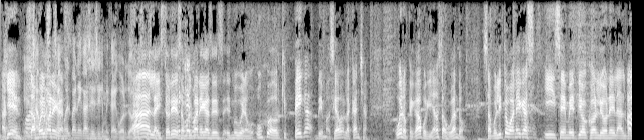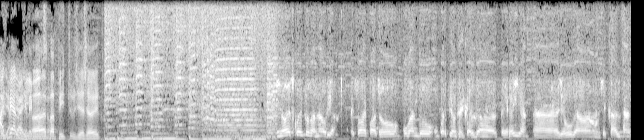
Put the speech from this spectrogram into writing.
¿A quién? El Samuel Vanegas. Samuel Vanegas ese que me cae gordo. Ah, la historia de Samuel. Vanegas es, es muy buena. Un, un jugador que pega demasiado en la cancha. Bueno, pegaba porque ya no está jugando. Samuelito Vanegas y se metió con Leonel Álvarez. Ay, Vea ay, lo ay. que le Ay, pasó. papito, ya sabe. Y no descuento Zanabria. Esto me pasó jugando un partido en Caldas Pereira. Ah, yo jugaba en Caldas.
